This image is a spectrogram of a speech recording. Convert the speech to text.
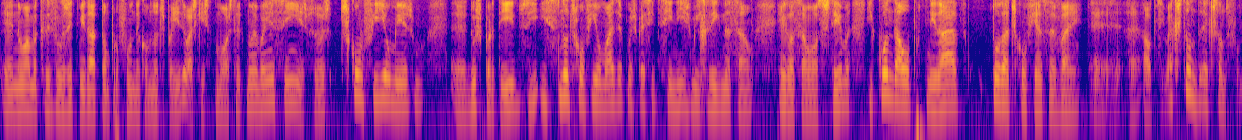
eh, não há uma crise de legitimidade tão profunda como noutros países. Eu acho que isto demonstra que não é bem assim. As pessoas desconfiam mesmo uh, dos partidos e, e, se não desconfiam mais é por uma espécie de cinismo e resignação em relação ao sistema e quando há oportunidade toda a desconfiança vem uh, ao de cima. A questão de, a questão de fundo.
